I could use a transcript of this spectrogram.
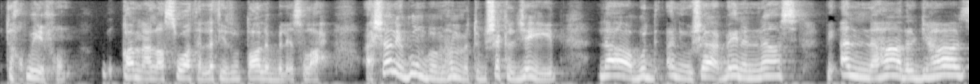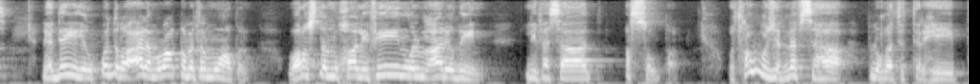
وتخويفهم وقمع الأصوات التي تطالب بالإصلاح. عشان يقوم بمهمته بشكل جيد لابد أن يشاع بين الناس بأن هذا الجهاز لديه القدرة على مراقبة المواطن ورصد المخالفين والمعارضين لفساد السلطة وتروج لنفسها بلغة الترهيب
